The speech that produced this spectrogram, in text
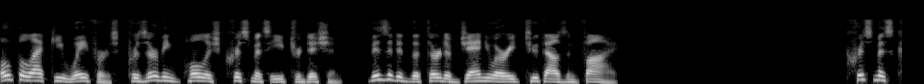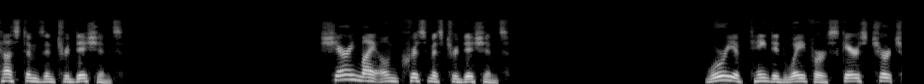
Opłatki wafers, preserving Polish Christmas Eve tradition. Visited 3 January 2005 Christmas customs and traditions. Sharing my own Christmas traditions. Worry of tainted wafer scares church.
